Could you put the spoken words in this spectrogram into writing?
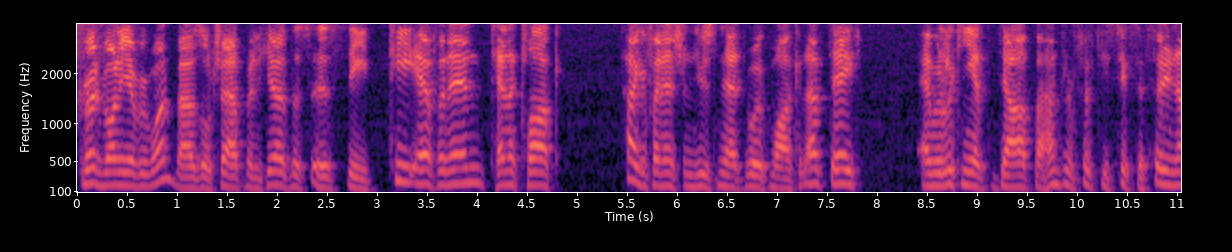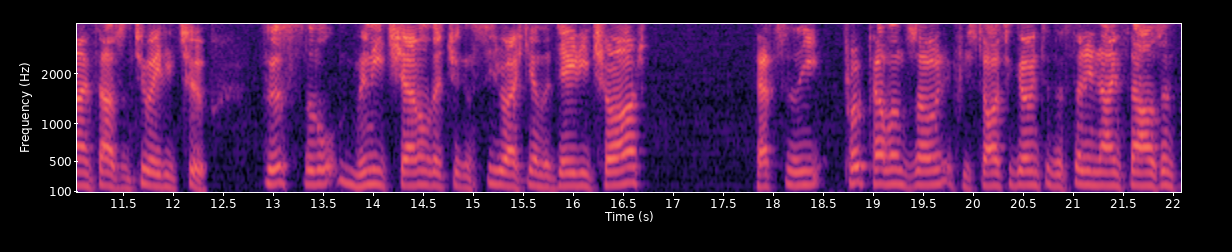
Good morning, everyone. Basil Chapman here. This is the TFNN 10 o'clock Tiger Financial News Network market update. And we're looking at the Dow up 156 at 39,282. This little mini channel that you can see right here on the daily chart, that's the propellant zone. If you start to go into the 39,000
